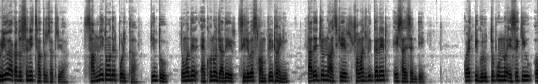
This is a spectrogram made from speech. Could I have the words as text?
প্রিয় একাদশ শ্রেণির ছাত্রছাত্রীরা, সামনেই তোমাদের পরীক্ষা, কিন্তু তোমাদের এখনও যাদের সিলেবাস কমপ্লিট হয়নি, তাদের জন্য আজকের সমাজবিজ্ঞানের এই সাজেশনটি কয়েকটি গুরুত্বপূর্ণ এসএকিউ ও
